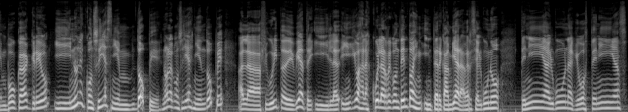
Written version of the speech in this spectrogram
en Boca, creo. Y no la conseguías ni en dope. No la conseguías ni en dope a la figurita de Beatri. Y, la- y ibas a la escuela recontento a in- intercambiar, a ver si alguno tenía alguna que vos tenías.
